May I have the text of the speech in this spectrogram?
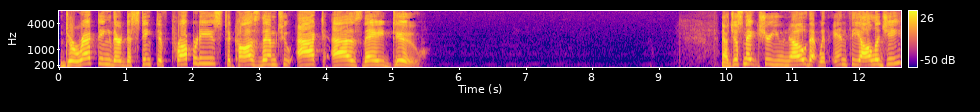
directing their distinctive properties to cause them to act as they do. Now, just make sure you know that within theology,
